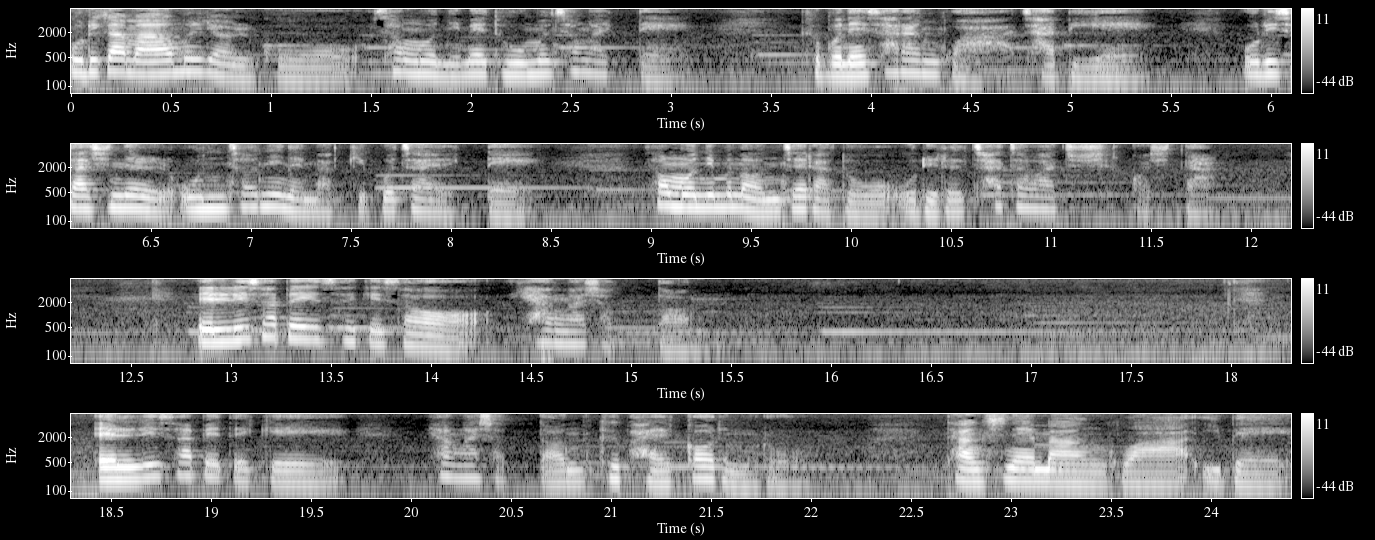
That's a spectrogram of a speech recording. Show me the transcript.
우리가 마음을 열고 성모님의 도움을 청할 때 그분의 사랑과 자비에 우리 자신을 온전히 내맡기고자 할 때 성모님은 언제라도 우리를 찾아와 주실 것이다. 엘리사벳에게서 향하셨던 엘리사벳에게 향하셨던 그 발걸음으로 당신의 마음과 입에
